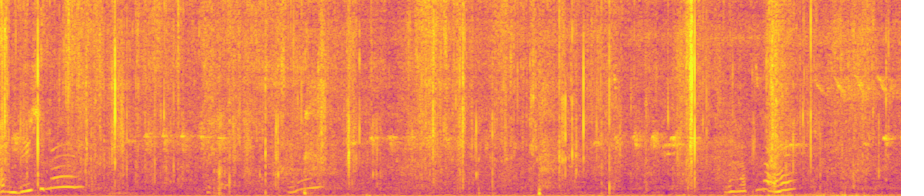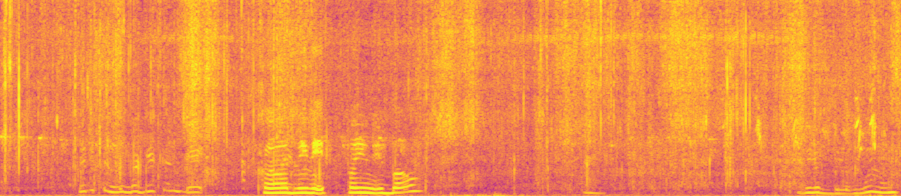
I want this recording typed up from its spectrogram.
Ang dito na. Hmm. Lahat na oh. Itong iba dito hindi. Kaliliit pa yung iba oh. Bilog-bilog naman.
